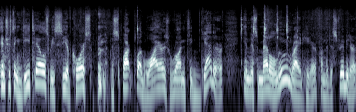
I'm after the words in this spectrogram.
Interesting details. We see, of course, the spark plug wires run together in this metal loom right here from the distributor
